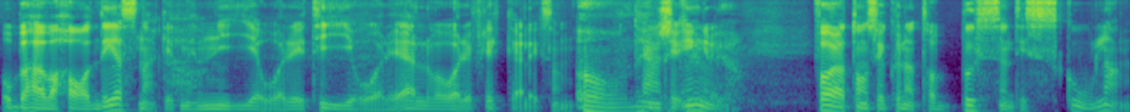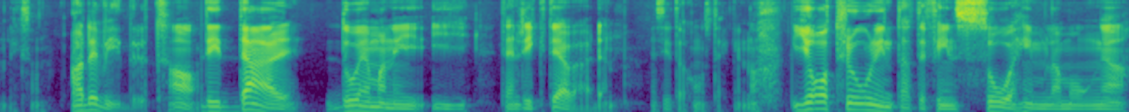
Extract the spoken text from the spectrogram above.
och behöva ha det snacket med en nioårig, tioårig, elvaårig flicka liksom. Ja, Kanske yngre. ja. För att de ska kunna ta bussen till skolan liksom. Ja, det är vidrigt. Ja, det är där, då är man i, i den riktiga världen, med citationstecken. Jag tror inte att det finns så himla många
